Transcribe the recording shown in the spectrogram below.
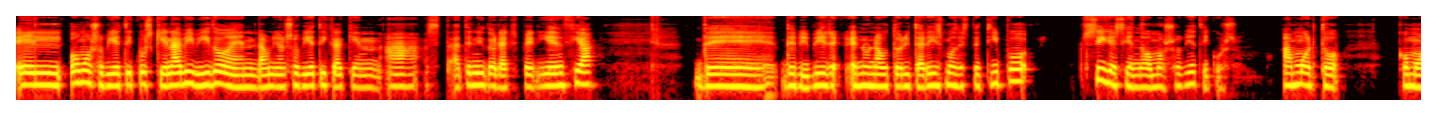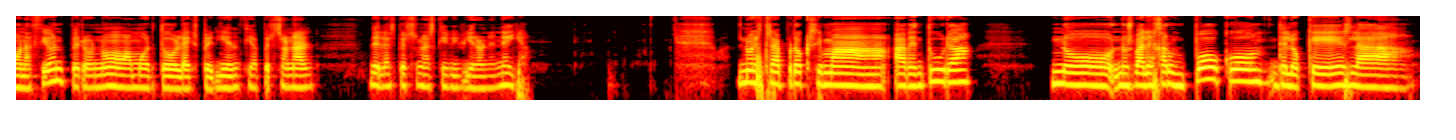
el Homo Sovieticus, quien ha vivido en la Unión Soviética, quien ha, tenido la experiencia de, vivir en un autoritarismo de este tipo, sigue siendo Homo Sovieticus. Ha muerto como nación, pero no ha muerto la experiencia personal de las personas que vivieron en ella. Nuestra próxima aventura no, nos va a alejar un poco de lo que es la,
